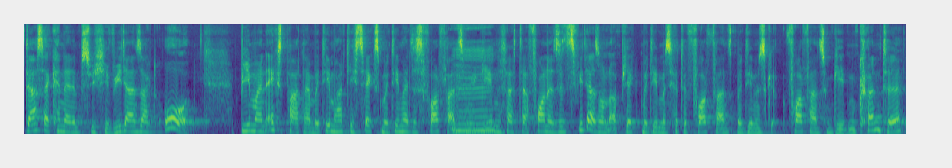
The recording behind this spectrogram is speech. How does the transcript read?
Das erkennt deine Psyche wieder und sagt, oh, wie mein Ex-Partner, mit dem hatte ich Sex, mit dem hätte es Fortpflanzung mhm. gegeben. Das heißt, da vorne sitzt wieder so ein Objekt, mit dem es hätte Fortpflanzung, mit dem es Fortpflanzung geben könnte.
